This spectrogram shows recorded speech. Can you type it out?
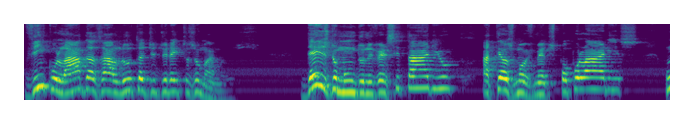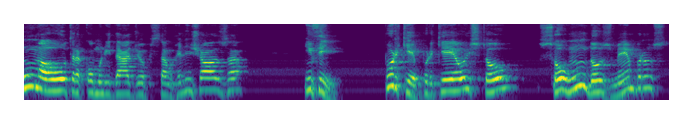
vinculadas à luta de direitos humanos. Desde o mundo universitário até os movimentos populares, uma outra comunidade de opção religiosa, enfim, Por quê? Porque eu estou, sou um dos membros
